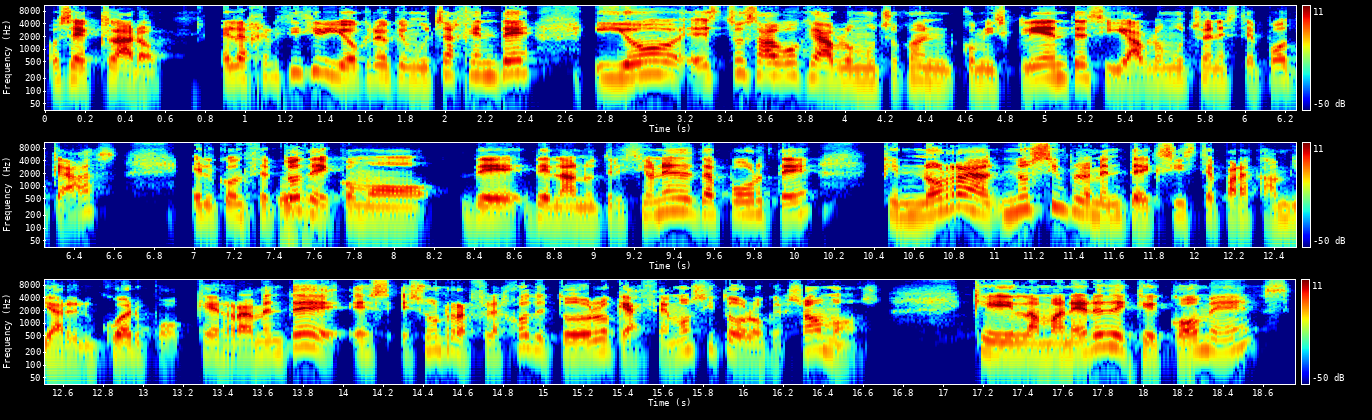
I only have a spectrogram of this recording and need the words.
o sea, claro, el ejercicio yo creo que mucha gente, y yo, esto es algo que hablo mucho con, con mis clientes y hablo mucho en este podcast, el concepto de como de, de la nutrición y del deporte, que no, no simplemente existe para cambiar el cuerpo, que realmente es, es un reflejo de todo lo que hacemos y todo lo que somos. Que la manera de que comes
